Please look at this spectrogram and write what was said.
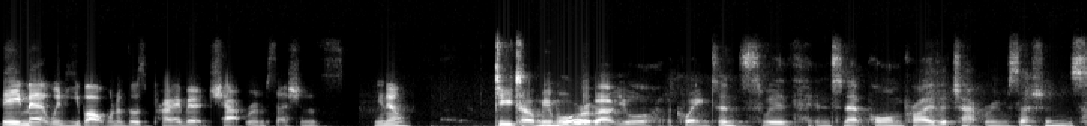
They met when he bought one of those private chat room sessions, you know? Do you tell me more about your acquaintance with internet porn private chat room sessions?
